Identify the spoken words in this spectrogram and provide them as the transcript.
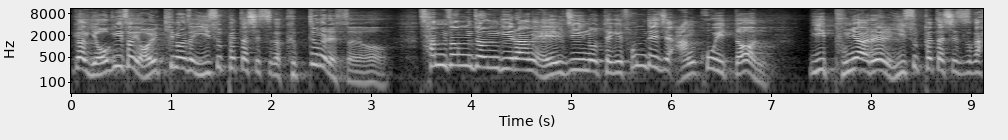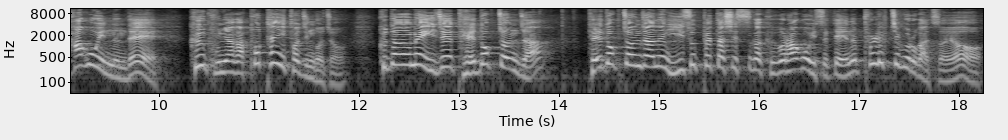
그러니까 여기서 얽히면서 이수페타시스가 급등을 했어요. 삼성전기랑 LG이노텍이 손대지 않고 있던 이 분야를 이수페타시스가 하고 있는데 그 분야가 포텐이 터진 거죠. 그 다음에 이제 대덕전자, 대덕전자는 이수페타시스가 그걸 하고 있을 때 얘는 flip chip으로 갔어요.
